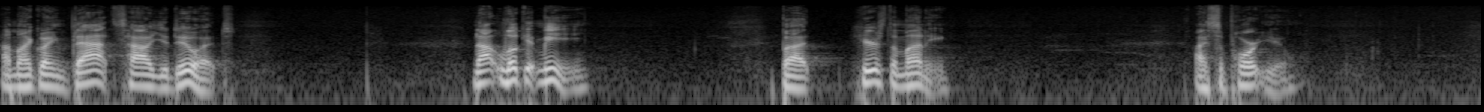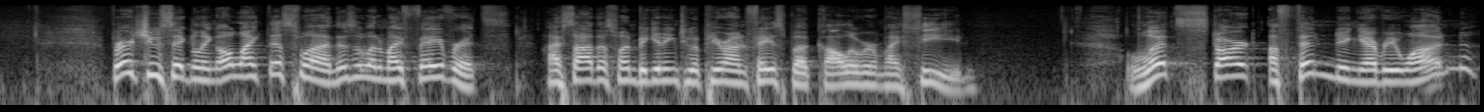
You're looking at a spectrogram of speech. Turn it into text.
I'm like going, that's how you do it. Not look at me, but here's the money. I support you. Virtue signaling, oh, like this one. This is one of my favorites. I saw this one beginning to appear on Facebook all over my feed. Let's start offending everyone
